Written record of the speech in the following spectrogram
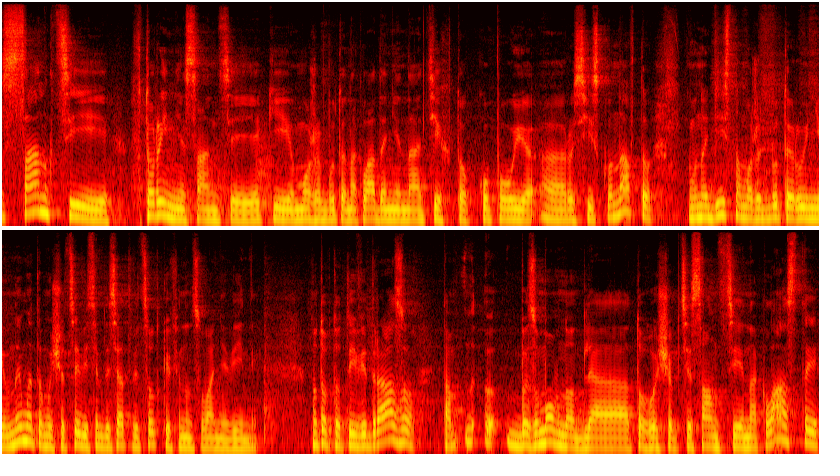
санкції, вторинні санкції, які можуть бути накладені на тих, хто купує е, російську нафту, вони дійсно можуть бути руйнівними, тому що це 80% фінансування війни. Ну тобто, ти відразу там е, безумовно для того, щоб ці санкції накласти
